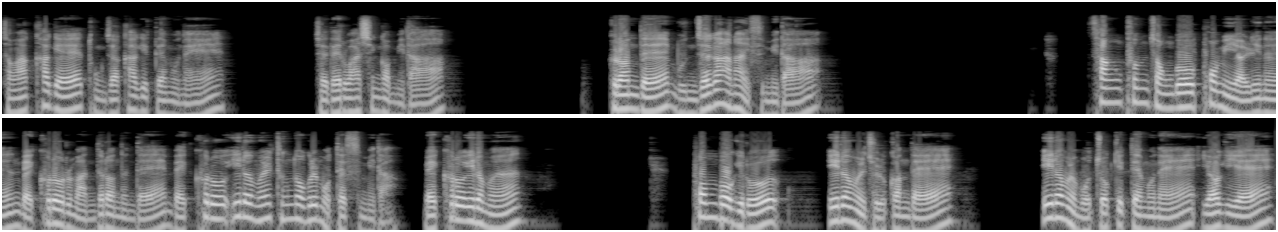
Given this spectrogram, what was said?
정확하게 동작하기 때문에 제대로 하신 겁니다. 그런데 문제가 하나 있습니다. 상품 정보 폼이 열리는 매크로를 만들었는데 매크로 이름을 등록을 못했습니다. 매크로 이름은 폼 보기로 이름을 줄 건데 이름을 못 줬기 때문에 여기에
